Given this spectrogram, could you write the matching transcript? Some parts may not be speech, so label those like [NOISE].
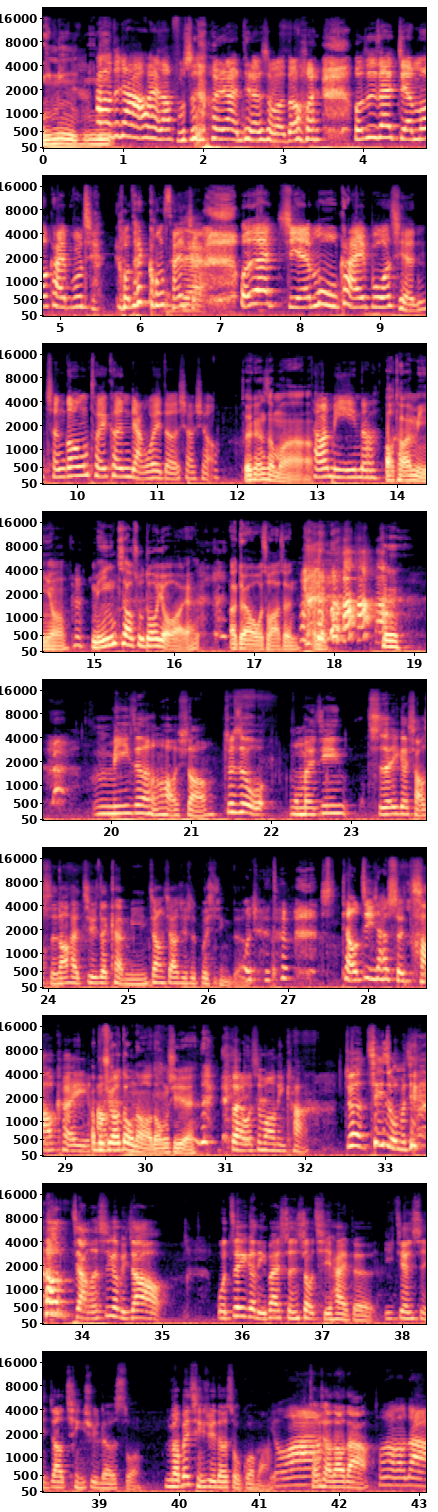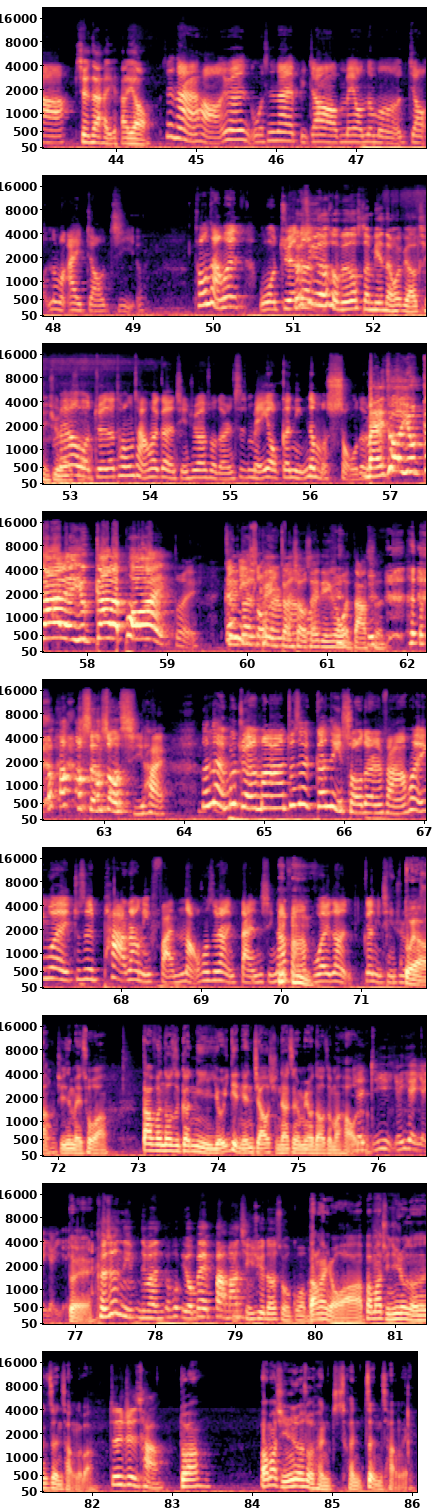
Hello，大家好，欢迎来到浮世会，让你听了什么都会。[LAUGHS] 我是在节目开播前，[LAUGHS] 我在公三前我是在节目开播前成功推坑两位的笑笑。推坑什么啊？台湾民音呢？哦，台湾民音哦，[LAUGHS] 民音到处都有哎。啊，对啊，我是华生。民音真的很好笑，就是我我们已经。迟了一个小时，然后还继续在看迷，这样下去是不行的。我觉得调剂一下神经。好，可以。他不需要动脑的东西。对，我是莫妮卡。就其实我们今天要讲的是一个比较，我这一个礼拜深受其害的一件事情，叫情绪勒索。你们有被情绪勒索过吗？有啊，从小到大。从小到大啊。现在还还有？现在还好，因为我现在比较没有那么交那么爱交际了。通常会，我觉得情绪勒索，比如说身边的人会比较情绪勒索。没有，我觉得通常会跟人情绪勒索的人是没有跟你那么熟的人。没错，You got it, you got a point。对，跟你熟的人可以转小声一点，因为我很大声，[LAUGHS] 深受其害。真的你不觉得吗？就是跟你熟的人反而会因为就是怕让你烦恼，或是让你担心，他反而不会让你跟你情绪勒索。对啊，其实没错啊。大部分都是跟你有一点点交情，但是又没有到这么好的。对。可是你你们有被爸妈情绪勒索过吗？当然有啊，爸妈情绪勒索那是正常的吧？这是日常。对啊，爸妈情绪勒索很很正常哎。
